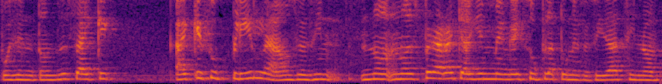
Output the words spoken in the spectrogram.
pues entonces hay que, hay que suplirla. O sea, sin, no, no esperar a que alguien venga y supla tu necesidad, sino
